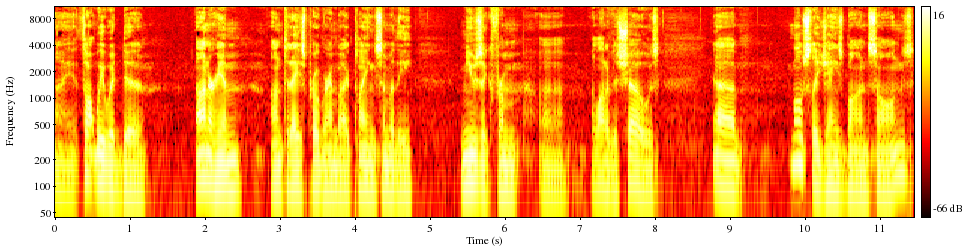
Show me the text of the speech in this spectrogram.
I thought we would uh, honor him on today's program by playing some of the music from uh, a lot of his shows. Mostly James Bond songs,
